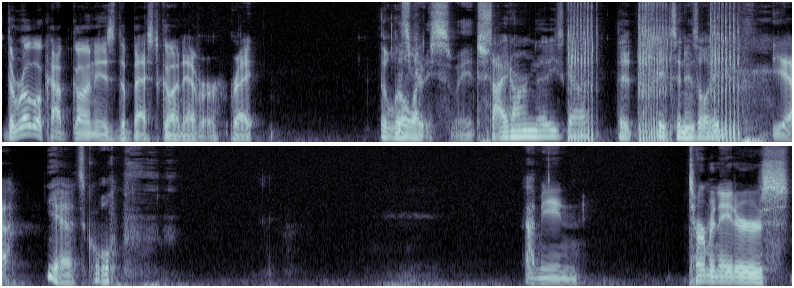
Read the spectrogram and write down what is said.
the RoboCop gun is the best gun ever, right? The little pretty like sweet. sidearm that he's got that fits in his leg. Yeah. Yeah, it's cool. I mean, Terminator's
